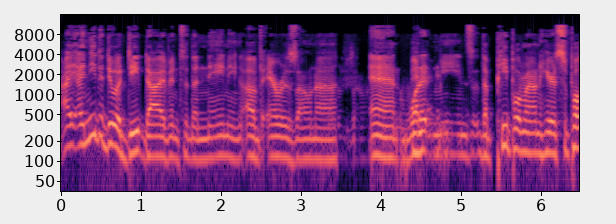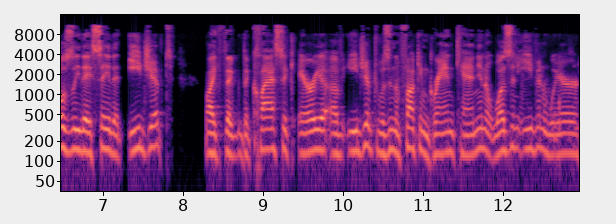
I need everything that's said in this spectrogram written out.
I, I need to do a deep dive into the naming of Arizona and what it means. The people around here, supposedly they say that Egypt, like the, the classic area of Egypt was in the fucking Grand Canyon. It wasn't even where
